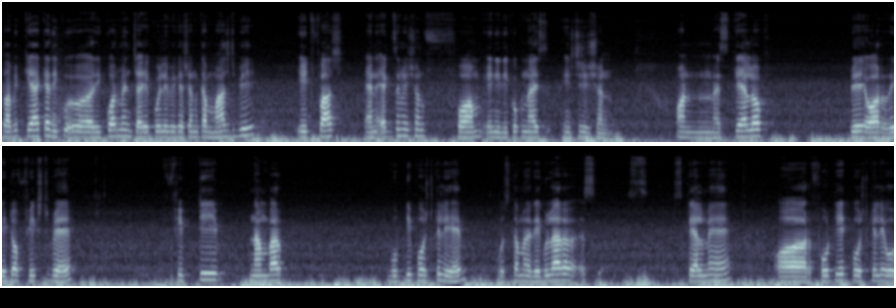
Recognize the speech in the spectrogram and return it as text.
तो अभी क्या क्या रिक्वायरमेंट चाहिए क्वालिफिकेशन का मस्ट भी eight pass and examination from any recognise institution on scale of pay or rate of fixed pay fifty number group D post के लिए उसका मैंने रेगुलर स्केल में है और 48 पोस्ट के लिए वो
